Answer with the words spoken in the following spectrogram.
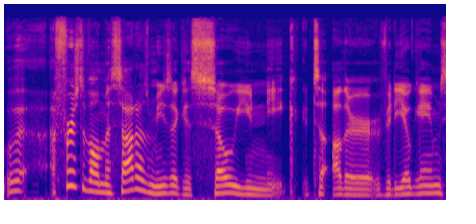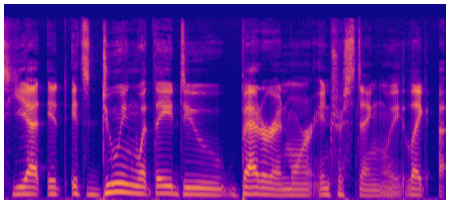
Well, First of all, Masato's music is so unique to other video games, yet it, it's doing what they do better and more interestingly. Like uh,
